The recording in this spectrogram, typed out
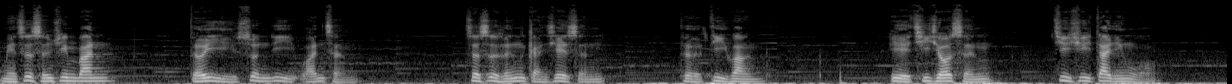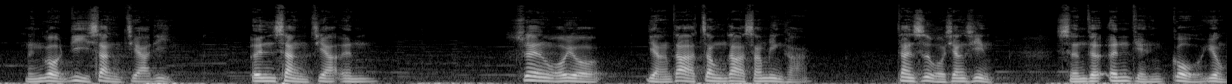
每次神训班得以顺利完成，这是很感谢神的地方，也祈求神。继续带领我，能够力上加力，恩上加恩。虽然我有两大重大伤病卡，但是我相信神的恩典够我用。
